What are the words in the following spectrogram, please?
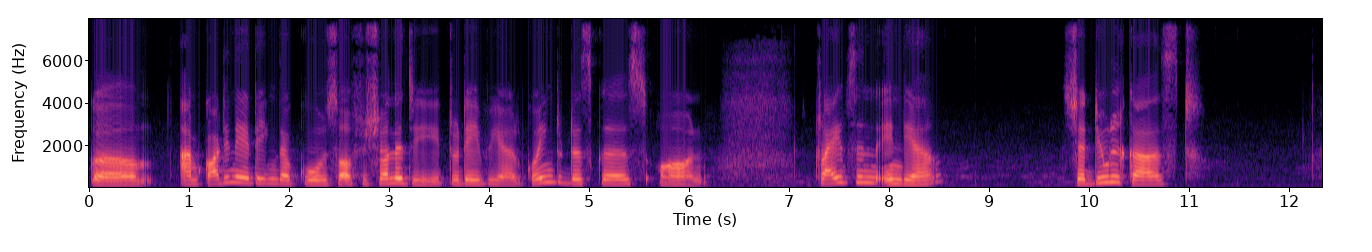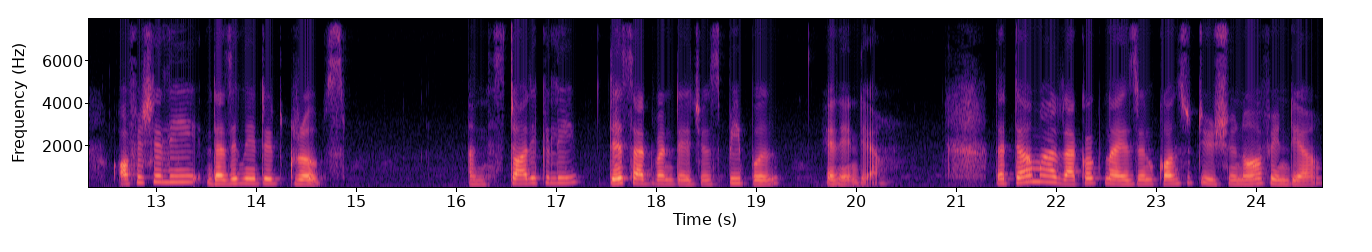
Um, I'm coordinating the course of sociology. Today, we are going to discuss on tribes in India, scheduled caste, officially designated groups, and historically disadvantaged people in India. The term are recognized in Constitution of India.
